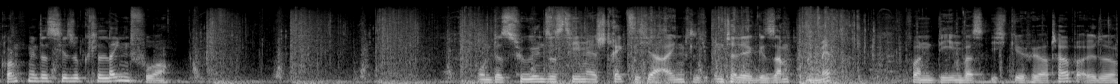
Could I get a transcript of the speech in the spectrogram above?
kommt mir das hier so klein vor. Und das Höhlensystem erstreckt sich ja eigentlich unter der gesamten Map von dem, was ich gehört habe. Also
